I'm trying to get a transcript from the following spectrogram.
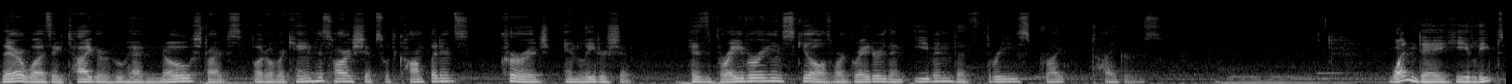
there was a tiger who had no stripes but overcame his hardships with confidence, courage, and leadership. His bravery and skills were greater than even the three striped tigers. One day he leaped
